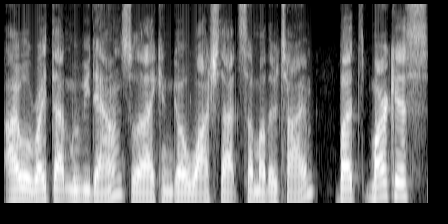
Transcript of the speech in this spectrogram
I will write that movie down so that I can go watch that some other time. But Marques,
